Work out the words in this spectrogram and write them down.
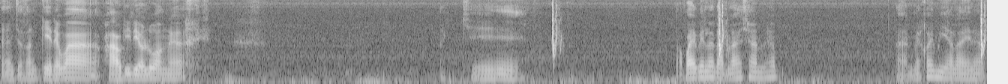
อ่าจะสังเกตได้ว่าพาวทีเดียวล่วงนะ โอเค ต่อไปเป็นระดับราชันครับแต่ไม่ค่อยมีอะไรนะครับ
